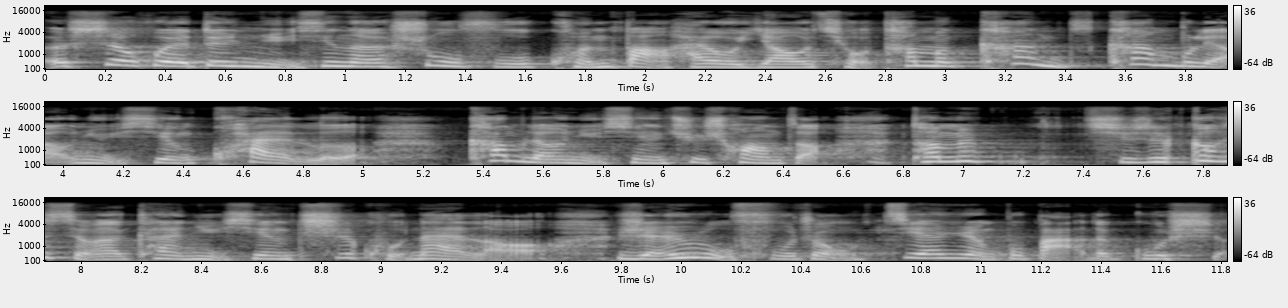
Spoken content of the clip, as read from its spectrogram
呃社会对女性的束缚、捆绑还有要求，他们看看不了女性快乐，看不了女性去创造，他们其实更喜欢看女性吃苦耐劳、忍辱负重、坚韧不拔的故事。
